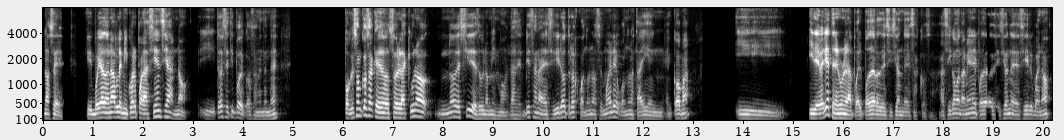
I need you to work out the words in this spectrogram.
No sé. ¿Voy a donarle mi cuerpo a la ciencia? No. Y todo ese tipo de cosas, ¿me entendés? Porque son cosas que, sobre las que uno no decide de uno mismo. Las empiezan a decidir otros cuando uno se muere cuando uno está ahí en, coma. Y, y debería tener uno el poder de decisión de esas cosas. Así como también el poder de decisión de decir, bueno,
